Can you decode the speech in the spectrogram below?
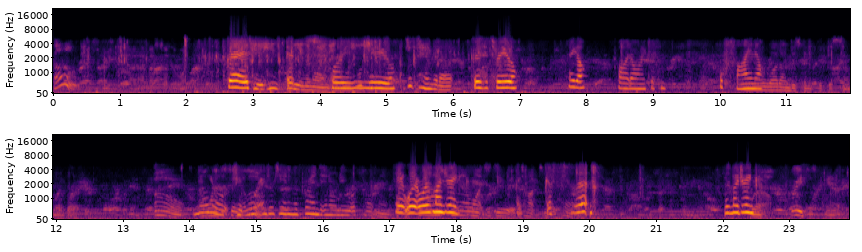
Oh, I must have the wrong Grace, Okay, he's being it's annoying. for We'll you. Just, just hang it up. Grace, it's for you. There you go. Oh, I don't want to kiss him. Oh, you fine. know I'll- what? I'm just gonna put this on my bar. Oh, No, no, to hello. we're entertaining a friend in our new apartment. Hey, where, where's my last drink? thing I want to do is talk to my Guess parents. that. Where's my drink? Well, Grace's parents.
